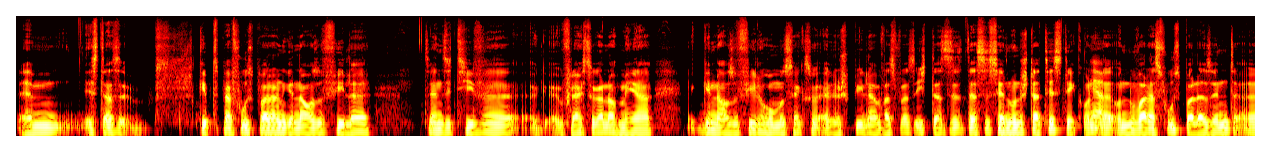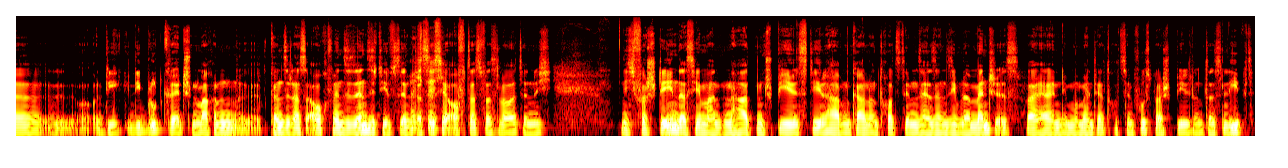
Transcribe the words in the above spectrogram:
ähm, ist das, gibt es bei Fußballern genauso viele sensitive, äh, vielleicht sogar noch mehr, genauso viele homosexuelle Spieler, was weiß ich, das ist, das ist ja nur eine Statistik. Und, ja. und nur weil das Fußballer sind, äh, die, die Blutgrätschen machen, können sie das auch, wenn sie sensitiv sind. Richtig. Das ist ja oft das, was Leute nicht, nicht verstehen, dass jemand einen harten Spielstil haben kann und trotzdem ein sehr sensibler Mensch ist, weil er in dem Moment ja trotzdem Fußball spielt und das liebt.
